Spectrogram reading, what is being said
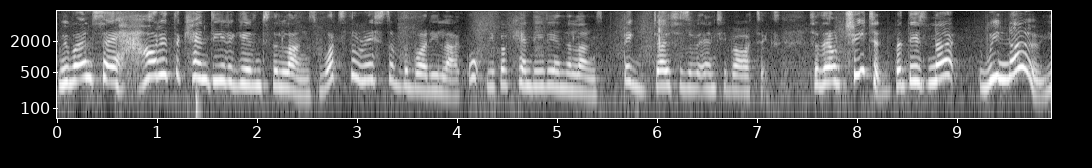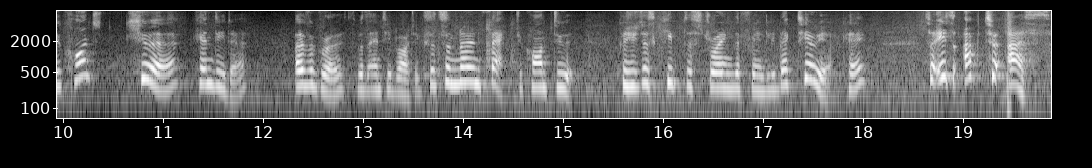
We won't say, how did the candida get into the lungs? What's the rest of the body like? Oh, you've got candida in the lungs. Big doses of antibiotics. So they'll treat it, but there's no, we know you can't cure candida overgrowth with antibiotics. It's a known fact. You can't do it because you just keep destroying the friendly bacteria, okay? So it's up to us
